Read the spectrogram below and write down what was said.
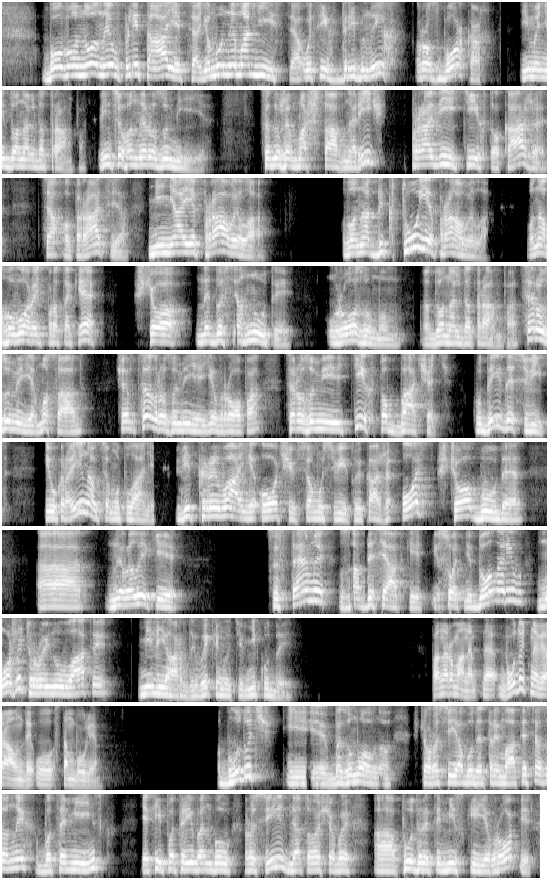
Бо воно не вплітається, йому нема місця у цих дрібних розборках імені Дональда Трампа. Він цього не розуміє. Це дуже масштабна річ. Праві ті, хто каже, ця операція міняє правила. Вона диктує правила. Вона говорить про таке, що не досягнути розумом Дональда Трампа. Це розуміє Мосад, Це розуміє Європа, це розуміють ті, хто бачать, куди йде світ. І Україна в цьому плані відкриває очі всьому світу і каже: ось що буде. А, невеликі системи за десятки і сотні доларів можуть руйнувати мільярди, викинуті в нікуди. Пане Романе, е, будуть нові раунди у Стамбулі? Будуть і безумовно, що Росія буде триматися за них, бо це Мінськ, який потрібен був Росії для того, щоб а, пудрити мізки Європі.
